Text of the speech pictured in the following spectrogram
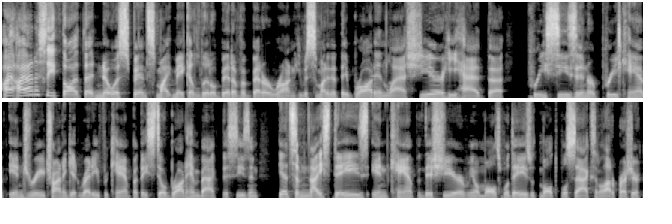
I, I, honestly thought that Noah Spence might make a little bit of a better run. He was somebody that they brought in last year. He had the preseason or pre camp injury trying to get ready for camp, but they still brought him back this season. He had some nice days in camp this year, you know, multiple days with multiple sacks and a lot of pressure.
